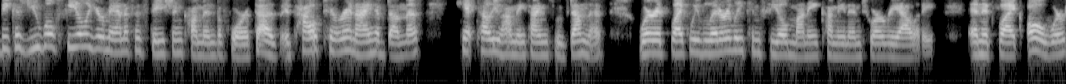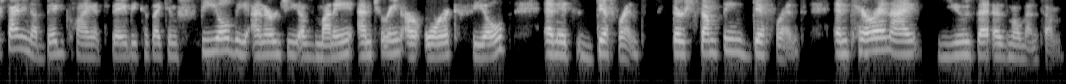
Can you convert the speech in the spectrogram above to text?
Because you will feel your manifestation come in before it does. It's how Tara and I have done this. Can't tell you how many times we've done this, where it's like we literally can feel money coming into our reality. And it's like, oh, we're signing a big client today because I can feel the energy of money entering our auric field and it's different. There's something different. And Tara and I use that as momentum.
